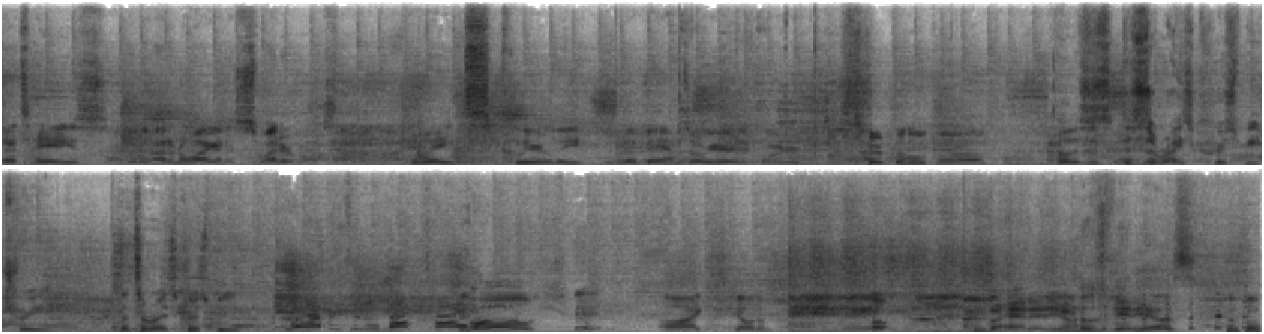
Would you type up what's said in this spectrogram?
That's Hayes. I don't know why I got a sweater vest on. The weights, clearly. The BAM's over here in the corner. Start the whole car off. Oh, this is this is a Rice Krispie treat. That's a Rice Krispie. What happened to the back tire? Oh shit! Oh, I just killed him. Oh, I'm beheaded. You know those videos? oh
